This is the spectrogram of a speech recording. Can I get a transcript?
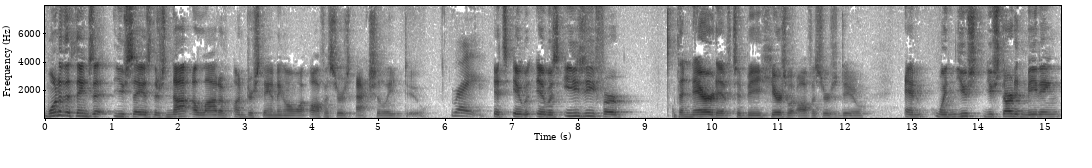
one of the things that you say is there's not a lot of understanding on what officers actually do. Right. It's it was it was easy for the narrative to be here's what officers do, and when you you started meeting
